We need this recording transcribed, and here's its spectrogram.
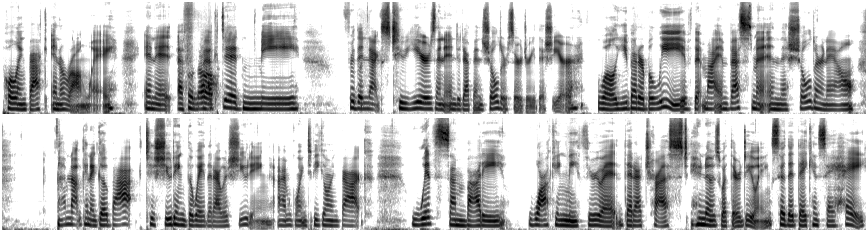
pulling back in a wrong way. And it Oh, no. affected me for the next two years and ended up in shoulder surgery this year. Well, you better believe that my investment in this shoulder now I'm not going to go back to shooting the way that I was shooting. I'm going to be going back with somebody walking me through it that I trust who knows what they're doing so that they can say, "Hey,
